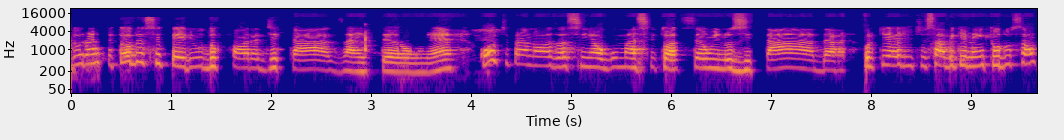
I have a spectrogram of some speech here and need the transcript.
durante todo esse período fora de casa, então, né? Conte para nós assim alguma situação inusitada, porque a gente sabe que nem tudo são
